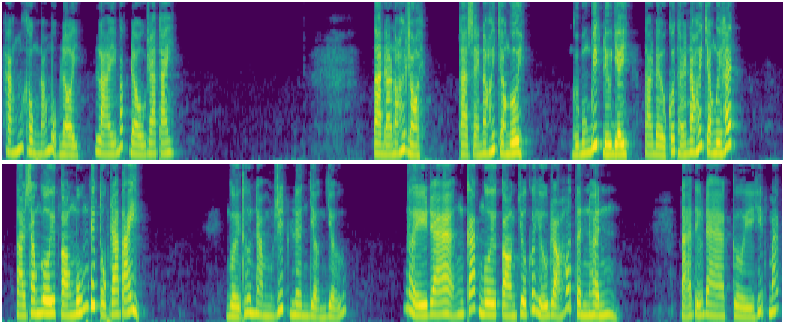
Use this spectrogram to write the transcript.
Hắn không nói một lời, lại bắt đầu ra tay. Ta đã nói rồi, ta sẽ nói cho ngươi. Ngươi muốn biết điều gì, ta đều có thể nói cho ngươi hết. Tại sao ngươi còn muốn tiếp tục ra tay? Người thứ năm rít lên giận dữ. Thì ra các ngươi còn chưa có hiểu rõ tình hình. Tả tiểu đa cười híp mắt.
